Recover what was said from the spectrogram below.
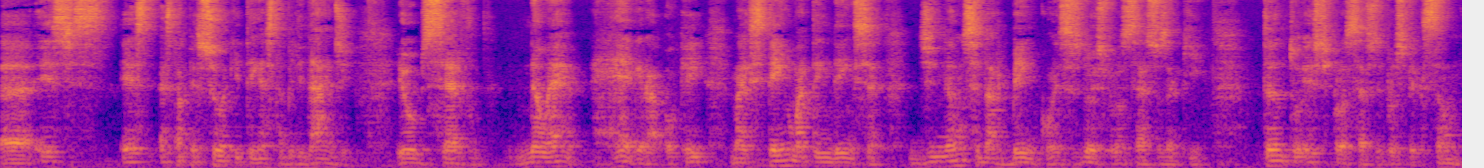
Uh, esta pessoa que tem esta habilidade, eu observo, não é regra, ok? Mas tem uma tendência de não se dar bem com esses dois processos aqui, tanto este processo de prospecção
